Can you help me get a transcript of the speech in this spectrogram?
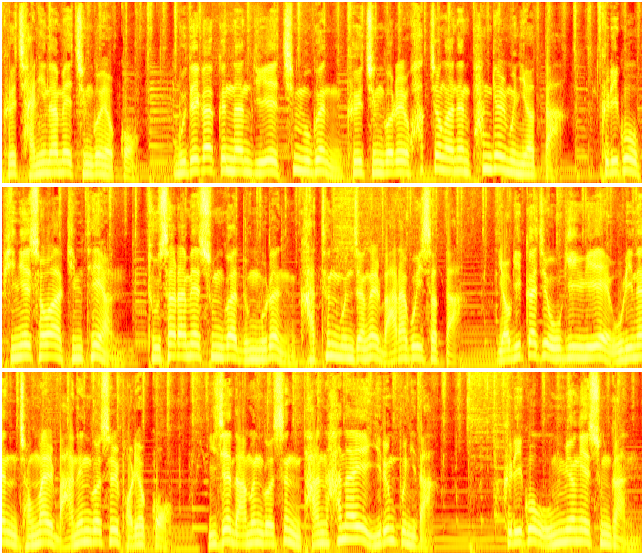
그 잔인함의 증거였고 무대가 끝난 뒤의 침묵은 그 증거를 확정하는 판결문이었다. 그리고 빈예서와 김태현 두 사람의 숨과 눈물은 같은 문장을 말하고 있었다. 여기까지 오기 위해 우리는 정말 많은 것을 버렸고 이제 남은 것은 단 하나의 이름뿐이다. 그리고 운명의 순간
